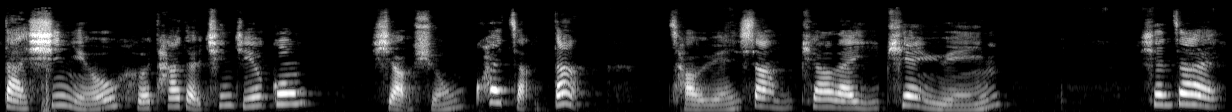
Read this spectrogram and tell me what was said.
大犀牛和他的清洁工》《小熊快长大》《草原上飘来一片云》。现在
